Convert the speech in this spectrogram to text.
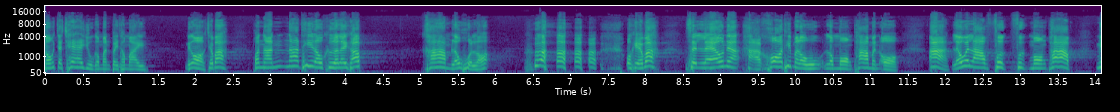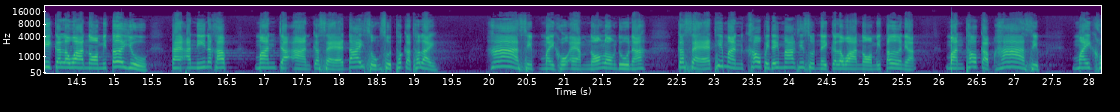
น้องจะแช่อยู่กับมันไปทำไมนึกออกใช่ปะเพราะนั้นหน้าที่เราคืออะไรครับ ข้ามแล้วหัวเราะโอเคปะเสร็จแล้วเนี่ยหาข้อที่มันเราเรามองภาพมันออกอะแล้วเวลาฝึกฝึกมองภาพ มีกลวานอมิเตอร์อยู่ แต่อันนี้นะครับมันจะอ่านกระแสได้สูงสุดเท่ากับเท่าไหร่ 50 ไมโครแอมน้องลองดูนะ กระแสที่มันเข้าไปได้มากที่สุดในกลวานอมิเตอร์เนี่ย มันเท่ากับ 50 ไมโคร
